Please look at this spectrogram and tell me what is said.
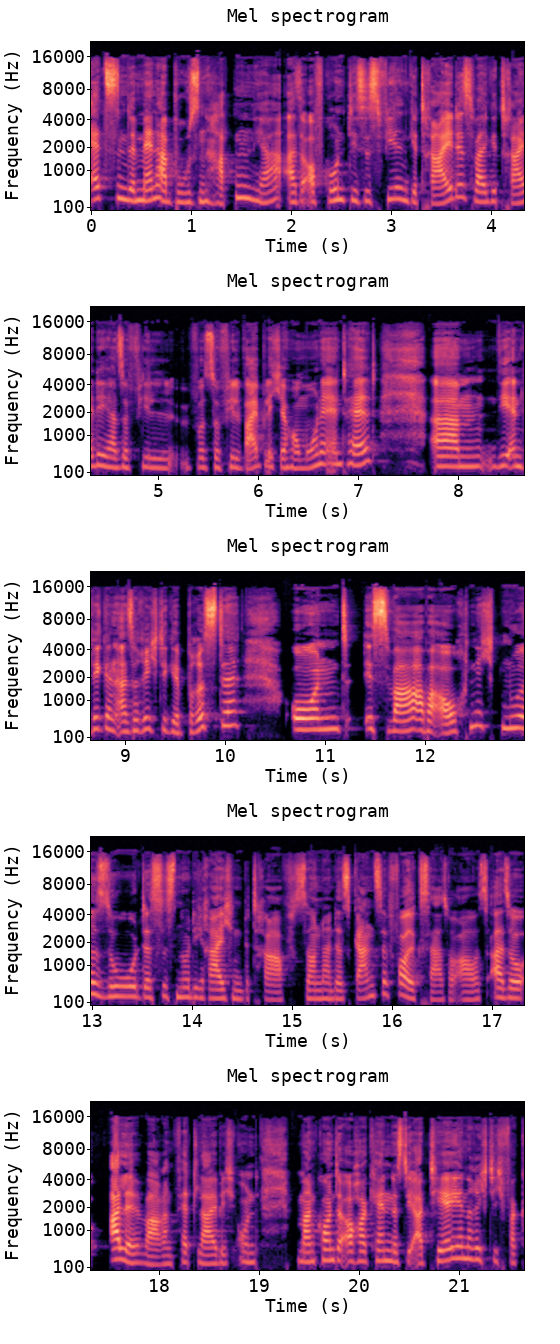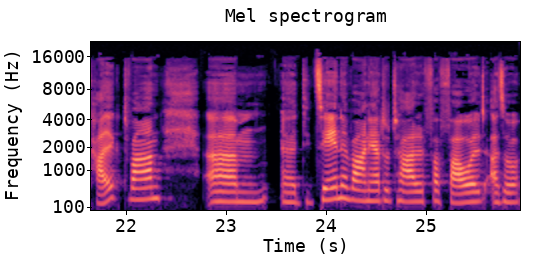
ätzende Männerbusen hatten, ja, also aufgrund dieses vielen Getreides, weil Getreide ja so viel, so viel weibliche Hormone enthält. Ähm, die entwickeln also richtige Brüste und es war aber auch nicht nur so, dass es nur die Reichen betraf, sondern das ganze Volk sah so aus. Also alle waren fettleibig und man konnte auch erkennen, dass die Arterien richtig verkalkt waren. Ähm, äh, die Zähne waren ja total verfault. Also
